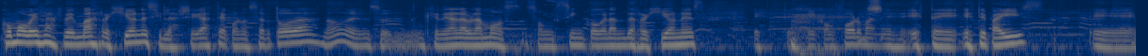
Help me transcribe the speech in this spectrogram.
¿cómo ves las demás regiones si las llegaste a conocer todas? ¿no? En, en general hablamos, son cinco grandes regiones este, que conforman eh, este, este país. Eh,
